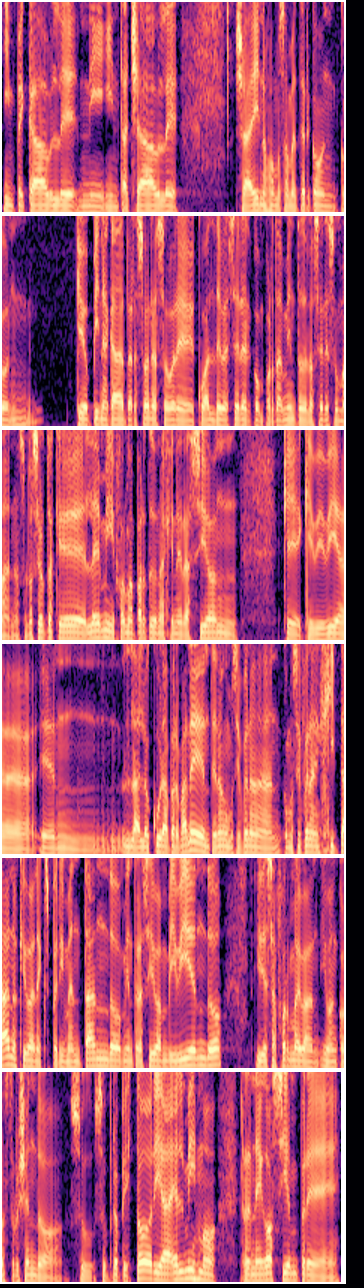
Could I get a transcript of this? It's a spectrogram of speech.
impecable ni intachable. Ya ahí nos vamos a meter con, con qué opina cada persona sobre cuál debe ser el comportamiento de los seres humanos. Lo cierto es que Lemmy forma parte de una generación que, vivía en la locura permanente, ¿no? como, si fueran, como si fueran gitanos que iban experimentando mientras iban viviendo y de esa forma iban, iban construyendo su, propia historia. Él mismo renegó siempre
